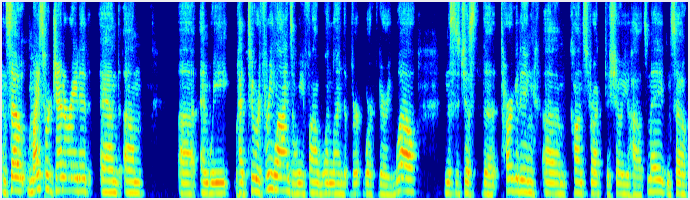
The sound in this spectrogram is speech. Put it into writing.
and so mice were generated and um, uh, and we had two or three lines and we found one line that ver worked very well. And this is just the targeting um, construct to show you how it's made. And so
